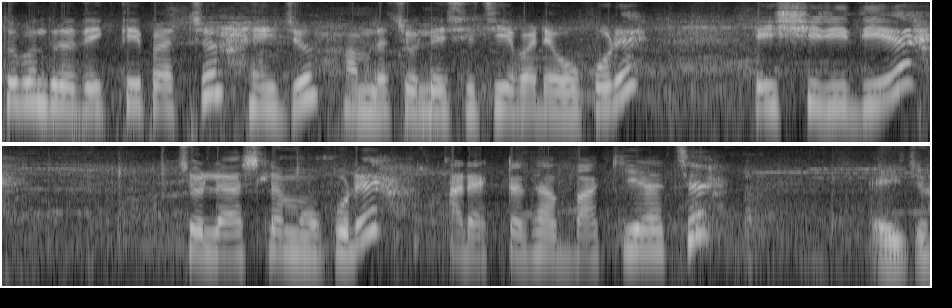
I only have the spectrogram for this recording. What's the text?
তো বন্ধুরা দেখতেই পাচ্ছ, এই যে আমরা চলে এসেছি এবারে ওপরে। এই সিঁড়ি দিয়ে চলে আসলাম ওপরে, আর একটা ধাপ বাকি আছে। এই যে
